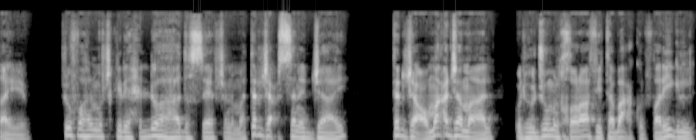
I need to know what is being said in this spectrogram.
طيب. شوفوا هالمشكلة حلوها هذا الصيف عشان لما ترجعوا السنة الجاي ترجعوا مع جمال والهجوم الخرافي تبعكم الفريق ال-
